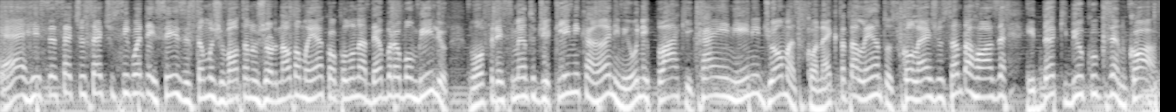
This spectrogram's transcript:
RC7756, estamos de volta no Jornal da Manhã com a coluna Débora Bombilho, no oferecimento de Clínica Anime, Uniplaque, KNN Idiomas, Conecta Talentos, Colégio Santa Rosa e Duck Bill Cooks and Coffee.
